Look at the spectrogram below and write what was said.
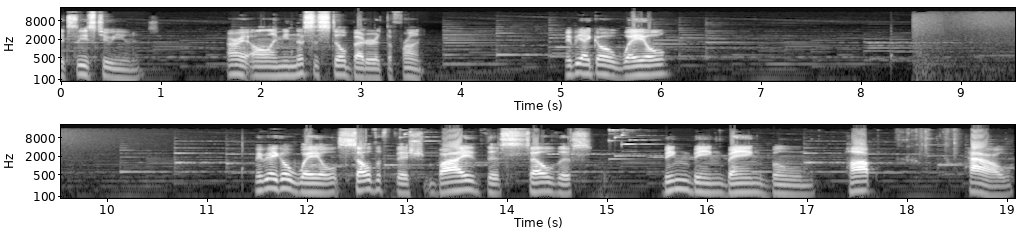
It's these two units. Alright, all I mean, this is still better at the front. Maybe I go whale Maybe I go whale, sell the fish, buy this, sell this. Bing, bing, bang, boom. Pop, pow.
